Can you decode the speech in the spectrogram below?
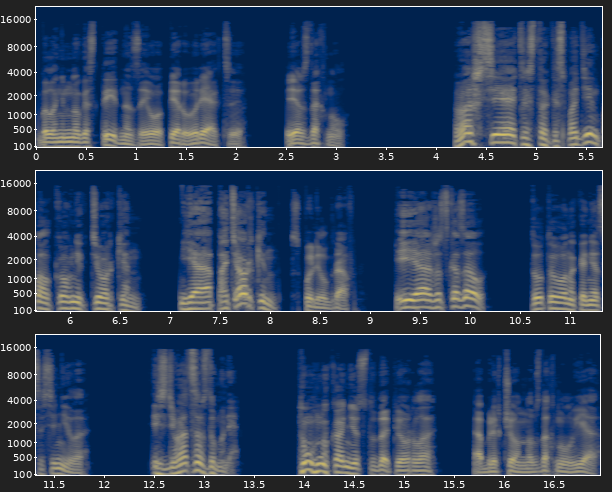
было немного стыдно за его первую реакцию. Я вздохнул. «Ваше сиятельство, господин полковник Тёркин». «Я Потёркин?» — вспылил граф. «И я же сказал...» Тут его, наконец, осенило. «Издеваться вздумали?» «Ну, наконец-то допёрло», — облегченно вздохнул я.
